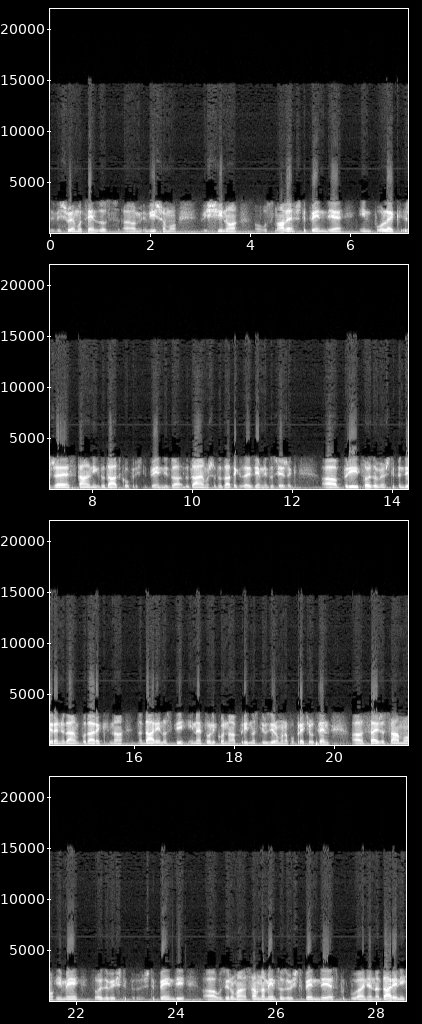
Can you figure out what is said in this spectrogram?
zvišujemo cenzus, um, višamo višino osnove štipendije in poleg že stalnih dodatkov pri štipendiji do, dodajamo še dodatek za izjemni dosežek. Uh, pri Cojzovem štipendiranju dajemo podarek na nadarjenosti in ne toliko na pridnosti oziroma na poprečje ocen, uh, saj že samo ime Cojzovih štip, štipendij uh, oziroma sam namen Cojzovih štipendij je spodbujanje nadarjenih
